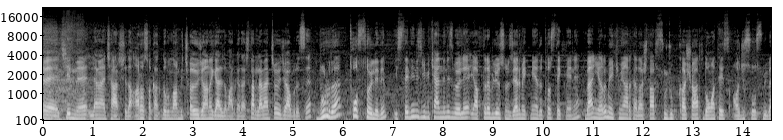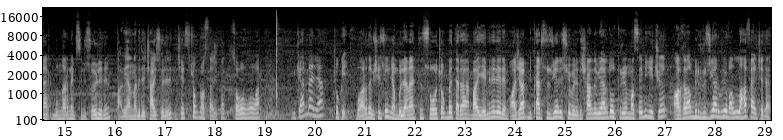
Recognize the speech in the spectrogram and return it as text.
Evet şimdi Levent Çarşı'da ara sokakta bulunan bir çay ocağına geldim arkadaşlar. Levent Çay Ocağı burası. Burada tost söyledim. İstediğiniz gibi kendiniz böyle yaptırabiliyorsunuz yarım ekmeği ya da tost ekmeğini. Ben yarım ekmeği arkadaşlar sucuk, kaşar, domates, acı sos, biber bunların hepsini söyledim. Tabii yanına bir de çay söyledim. İçerisi çok nostaljik bak soba var. Mükemmel ya. Çok iyi. Bu arada bir şey söyleyeceğim. Bu Levent'in soğuğu çok beter ha. Bak yemin ederim. Acayip bir ters rüzgar esiyor böyle. Dışarıda bir yerde oturuyorsun. Masaya bir geçiyorsun. Arkadan bir rüzgar vuruyor. Vallahi felç eder.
